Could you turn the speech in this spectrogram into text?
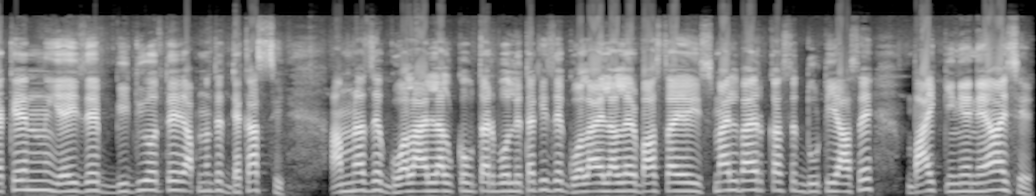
দেখেন, এই যে ভিডিওতে আপনাদের দেখাচ্ছি। আমরা যে গলায় লাল কবুতর বলে থাকি, যে গলায় লালের বাচ্চা এই ইসমাইল ভাইয়ের কাছে দুটি আছে, ভাই কিনে নেওয়া এক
